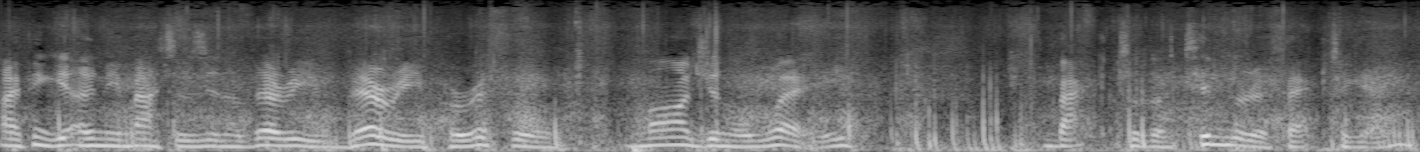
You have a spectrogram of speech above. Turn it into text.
I think it only matters in a very, very peripheral, marginal way. Back to the Tinder effect again.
